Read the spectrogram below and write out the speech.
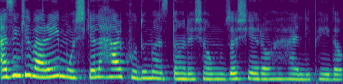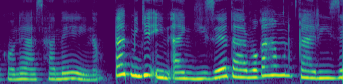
از اینکه برای مشکل هر کدوم از دانش آموزاش یه راه حلی پیدا کنه از همه اینا. بعد میگه این انگیزه در واقع همون غریزه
